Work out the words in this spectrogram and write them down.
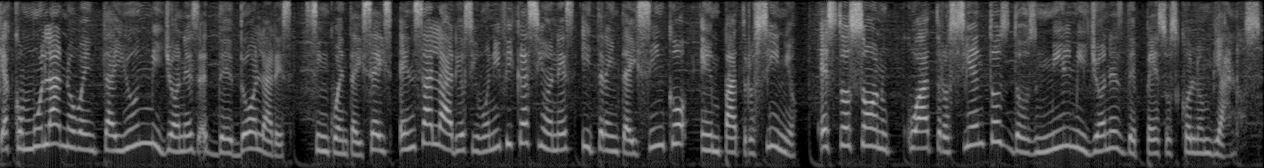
que acumula 91 millones de dólares, 56 en salarios y bonificaciones y 35 en patrocinio. Estos son 402 mil millones de pesos colombianos.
